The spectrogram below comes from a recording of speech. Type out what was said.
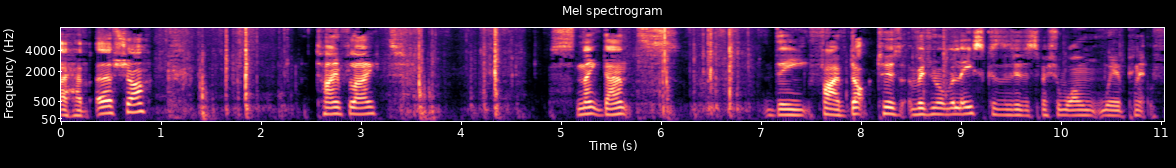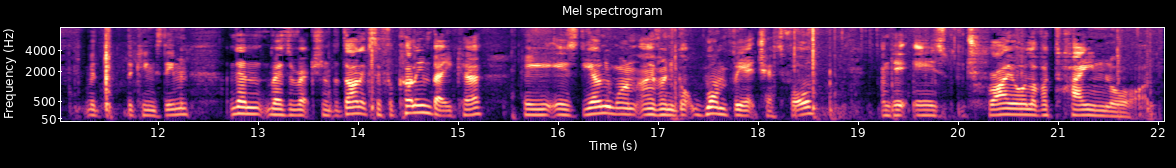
I have Earthshock, Time Flight, Snake Dance, the Five Doctors original release, because they did a special one with, with the King's Demon, and then Resurrection of the Daleks. So for Colin Baker, he is the only one I've only got one VHS for and it is Trial of a Time Lord.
